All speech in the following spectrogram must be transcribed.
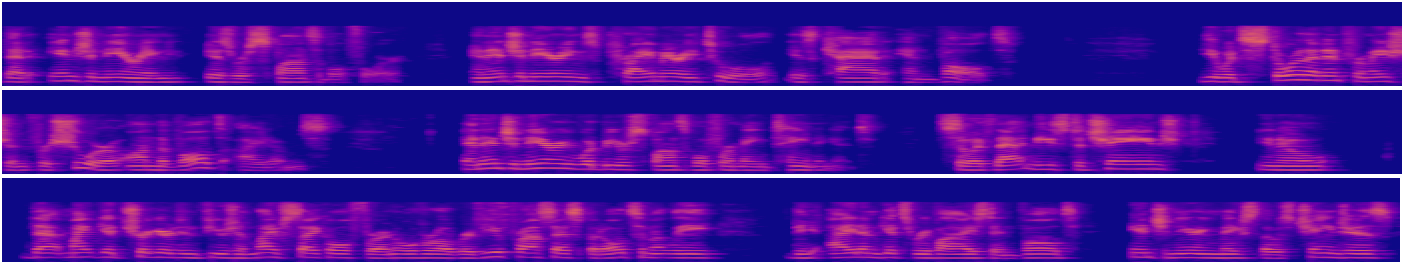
that engineering is responsible for. And engineering's primary tool is CAD and Vault. You would store that information for sure on the Vault items, and engineering would be responsible for maintaining it. So if that needs to change, you know, that might get triggered in Fusion Lifecycle for an overall review process, but ultimately the item gets revised in Vault, engineering makes those changes,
